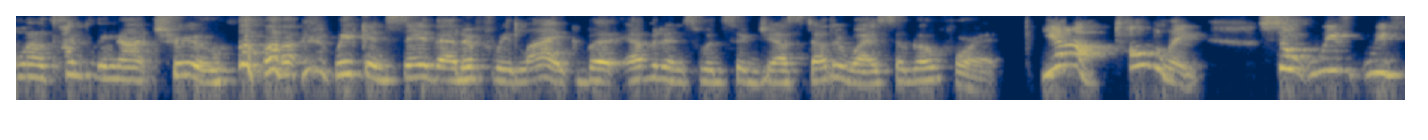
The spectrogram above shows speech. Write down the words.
Well, it's simply not true. we can say that if we like, but evidence would suggest otherwise, so go for it. Yeah, totally. So we've we've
